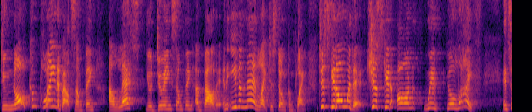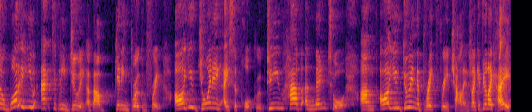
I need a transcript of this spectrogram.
do not complain about something unless you're doing something about it. And even then, like, just don't complain. Just get on with it. Just get on with your life. And so, what are you actively doing about getting broken free? Are you joining a support group? Do you have a mentor? Um, are you doing the break free challenge? Like, if you're like, hey,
